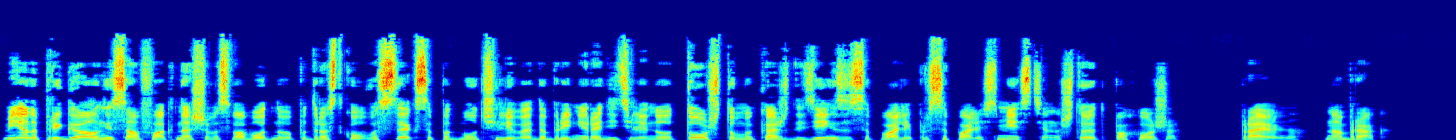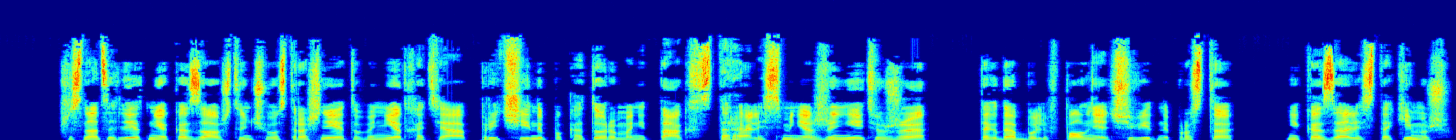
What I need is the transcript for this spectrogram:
Меня напрягал не сам факт нашего свободного подросткового секса под молчаливое одобрение родителей, но то, что мы каждый день засыпали и просыпались вместе. На что это похоже? Правильно, на брак. В 16 лет мне казалось, что ничего страшнее этого нет, хотя причины, по которым они так старались меня женить, уже тогда были вполне очевидны, просто не казались такими уж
